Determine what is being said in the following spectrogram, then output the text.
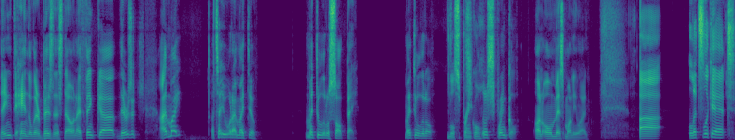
They need to handle their business, though. And I think uh, there's a, I might, I'll tell you what I might do. I might do a little Salt Bae. Might do a little, little sprinkle. little sprinkle on Ole Miss money line. Uh, let's look at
